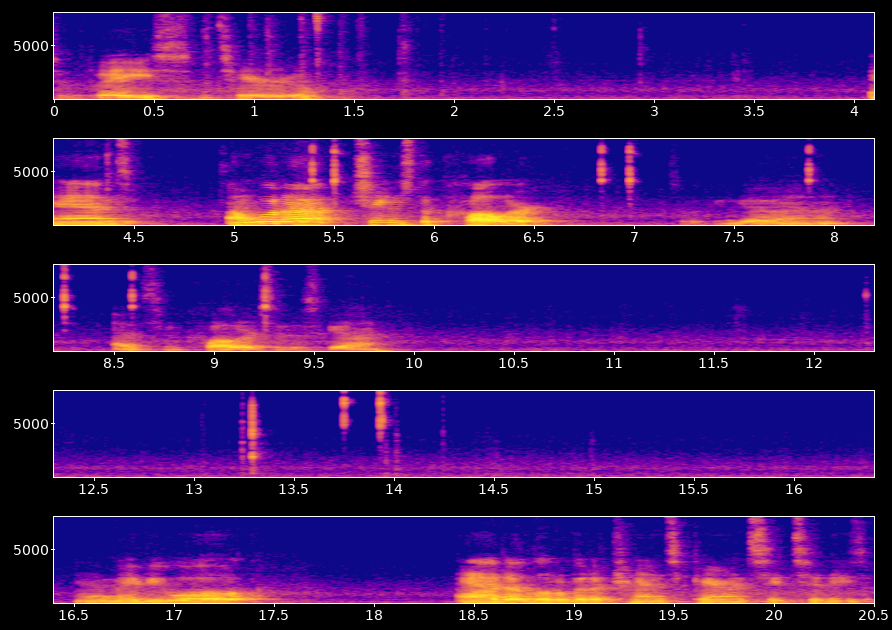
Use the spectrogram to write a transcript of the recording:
to vase material. And I'm going to change the color, can go in and add some color to this guy. And maybe we'll add a little bit of transparency to these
